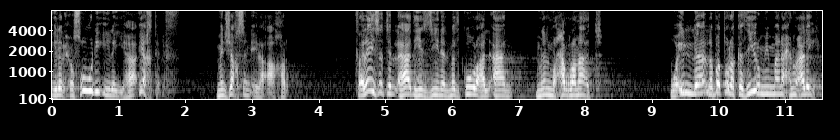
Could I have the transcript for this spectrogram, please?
إلى الحصول إليها يختلف من شخص إلى آخر. فليست هذه الزينة المذكورة الآن من المحرمات وإلا لبطل كثير مما نحن عليه.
